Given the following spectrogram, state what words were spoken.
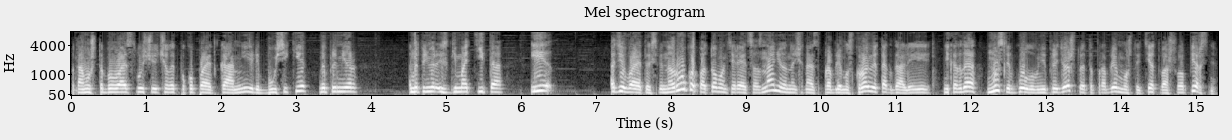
Потому что бывают случаи, человек покупает камни или бусики, например, например, из гематита, и одевает их себе на руку, потом он теряет сознание, начинается проблемы с кровью и так далее. И никогда мысли в голову не придет, что эта проблема может идти от вашего перстня.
